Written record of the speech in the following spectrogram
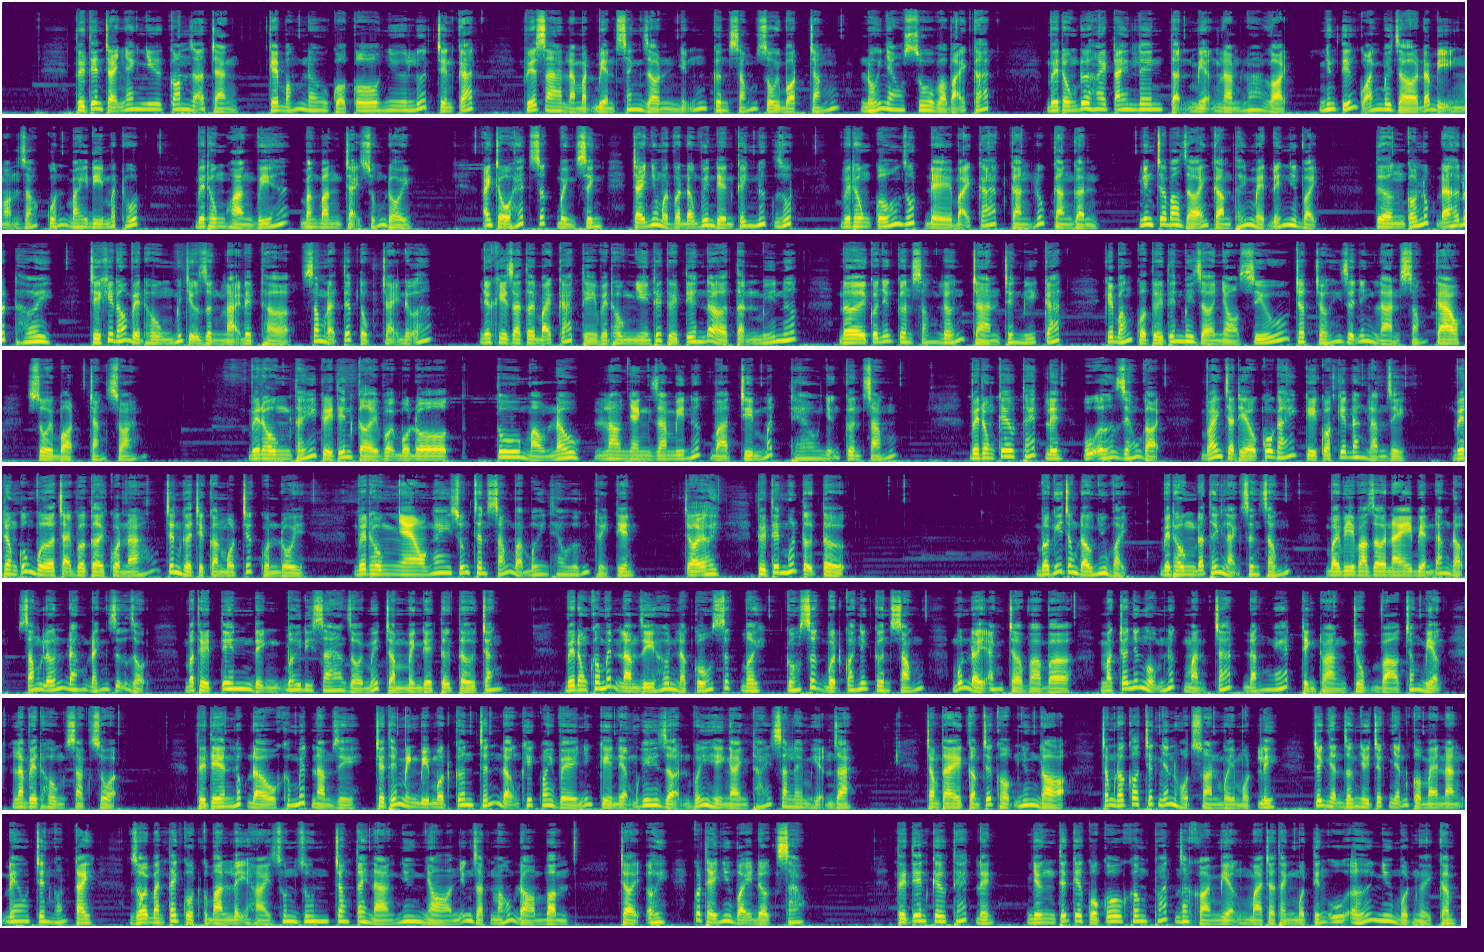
Thủy Tiên chạy nhanh như con dã tràng, cái bóng nâu của cô như lướt trên cát, Phía xa là mặt biển xanh dần những cơn sóng sồi bọt trắng nối nhau xua vào bãi cát. Về đồng đưa hai tay lên tận miệng làm loa gọi, nhưng tiếng của anh bây giờ đã bị ngọn gió cuốn bay đi mất hút. việt hùng hoàng vía, băng băng chạy xuống đồi. Anh trổ hết sức bình sinh, chạy như một vận động viên điền kinh nước rút. việt hùng cố rút để bãi cát càng lúc càng gần, nhưng chưa bao giờ anh cảm thấy mệt đến như vậy. tưởng có lúc đã đứt hơi, chỉ khi đó Việt Hùng mới chịu dừng lại để thở, xong lại tiếp tục chạy nữa. Nhưng khi ra tới bãi cát thì Việt Hùng nhìn thấy Thủy Tiên đã ở tận mí nước, nơi có những cơn sóng lớn tràn trên mí cát. Cái bóng của Thủy Tiên bây giờ nhỏ xíu, chấp chới giữa những làn sóng cao, rồi bọt trắng xoáng. Việt Hùng thấy Thủy Tiên cởi vội bộ đồ tu màu nâu, lao nhanh ra mí nước và chìm mất theo những cơn sóng. Việt Hùng kêu thét lên, ú ớ réo gọi, và anh chợt hiểu cô gái kỳ quặc kia đang làm gì. Việt Hùng cũng vừa chạy vừa cởi quần áo, trên người chỉ còn một chiếc quần đùi, Việt Hùng nhào ngay xuống chân sóng và bơi theo hướng Thủy Tiên. Trời ơi, Thủy Tiên muốn tự tử. Vừa nghĩ trong đầu như vậy, Việt Hùng đã thấy lạnh xương sống, bởi vì vào giờ này biển đang động, sóng lớn đang đánh dữ dội, và Thủy Tiên định bơi đi xa rồi mới trầm mình để tự tử trăng. Việt Hùng không biết làm gì hơn là cố sức bơi, cố sức vượt qua những cơn sóng, muốn đẩy anh trở vào bờ, mặc cho những ngụm nước mặn chát đắng nghét thỉnh thoảng chụp vào trong miệng, làm Việt Hùng sặc sụa. Thủy Tiên lúc đầu không biết làm gì, chỉ thấy mình bị một cơn chấn động khi quay về những kỷ niệm ghi giận với hình ảnh Thái Salem hiện ra. Trong tay cầm chiếc hộp nhung đỏ, trong đó có chiếc nhẫn hột xoàn 11 ly. Chiếc nhẫn giống như chiếc nhẫn của mẹ nàng đeo trên ngón tay, rồi bàn tay cột của bà Lệ Hải run run trong tay nàng như nhỏ những giọt máu đỏ bầm. Trời ơi, có thể như vậy được sao? Thủy Tiên kêu thét lên, nhưng tiếng kêu của cô không thoát ra khỏi miệng mà trở thành một tiếng ú ớ như một người câm.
